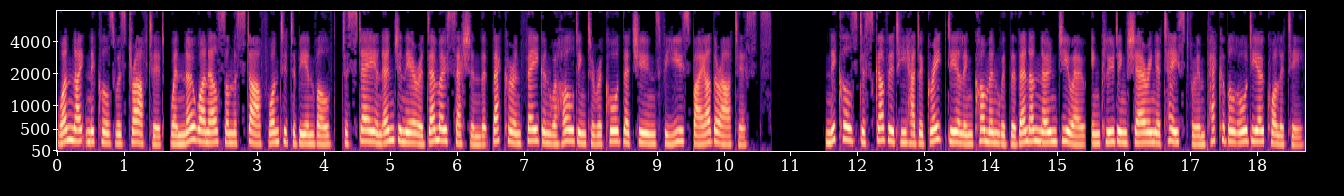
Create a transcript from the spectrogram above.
One night Nichols was drafted, when no one else on the staff wanted to be involved, to stay and engineer a demo session that Becker and Fagen were holding to record their tunes for use by other artists. Nichols discovered he had a great deal in common with the then unknown duo, including sharing a taste for impeccable audio quality.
